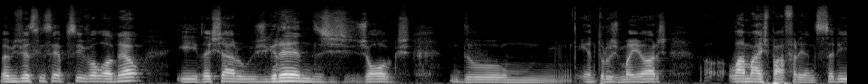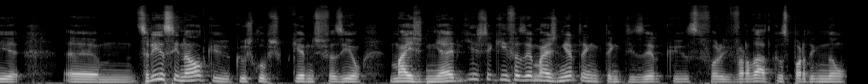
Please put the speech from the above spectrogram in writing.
Vamos ver se isso é possível ou não. E deixar os grandes jogos do, entre os maiores lá mais para a frente. Seria um, seria sinal que, que, os clubes pequenos faziam mais dinheiro? E este aqui fazer mais dinheiro tenho, tenho que dizer que se for verdade que o Sporting não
